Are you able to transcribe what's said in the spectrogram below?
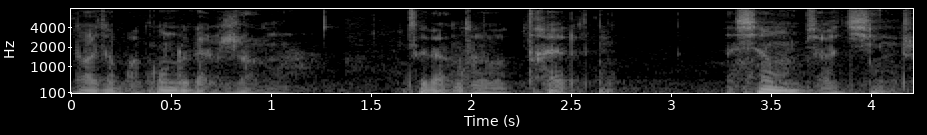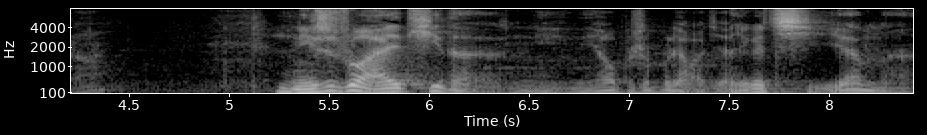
然后就把工作给扔了。这两周太项目比较紧张。你是做 IT 的，你你要不是不了解，一个企业呢，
